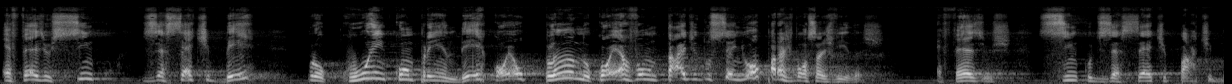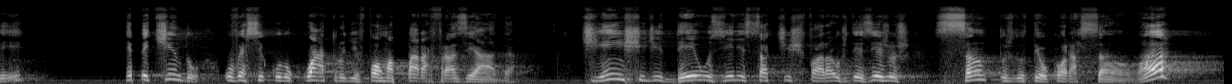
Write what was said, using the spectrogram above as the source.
Efésios 5, 17b. Procurem compreender qual é o plano, qual é a vontade do Senhor para as vossas vidas. Efésios 5, 17, parte B. Repetindo o versículo 4 de forma parafraseada. Te enche de Deus e Ele satisfará os desejos santos do teu coração. Ah?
